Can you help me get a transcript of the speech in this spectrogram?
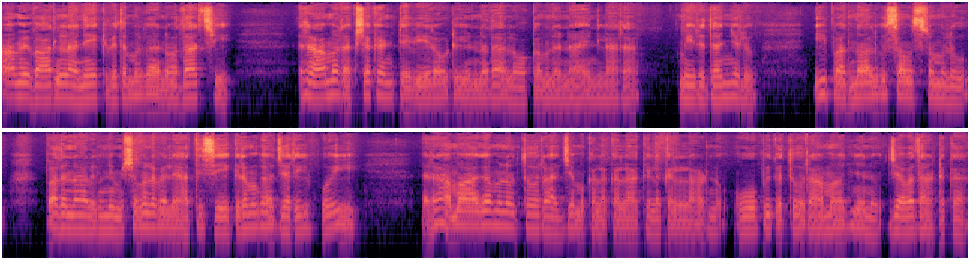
ఆమె వారిని అనేక విధములుగా నోదార్చి రామరక్ష కంటే వేరొకటి ఉన్నదా లోకమున నాయనలారా? మీరు ధన్యులు. ఈ పద్నాలుగు సంవత్సరములు పద్నాలుగు నిమిషముల వలె అతి శీఘ్రముగా జరిగిపోయి రామాగమనంతో రాజ్యము కలకలా కిలకలలాడును. ఓపికతో రామాజ్ఞను జవదాటక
